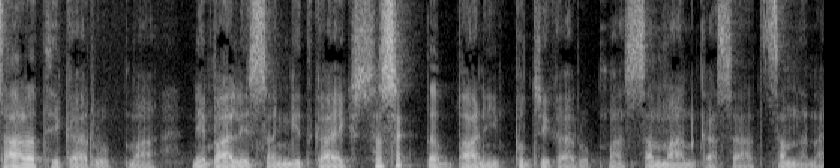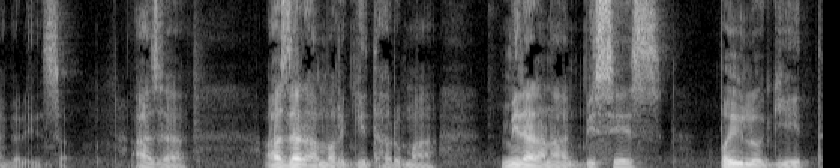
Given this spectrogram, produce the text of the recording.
सारथीका रूपमा नेपाली सङ्गीतका एक सशक्त बाणी पुत्रीका रूपमा सम्मानका साथ सम्झना गरिन्छ। आज अजर अमर गीतहरूमा मीरा राणा विशेष पहिलो गीत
